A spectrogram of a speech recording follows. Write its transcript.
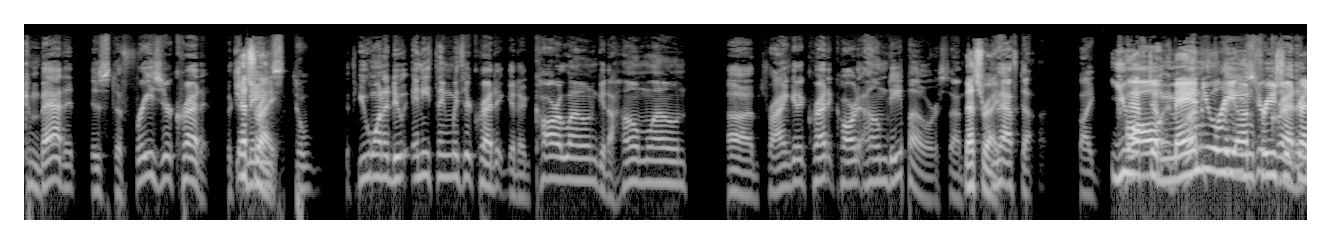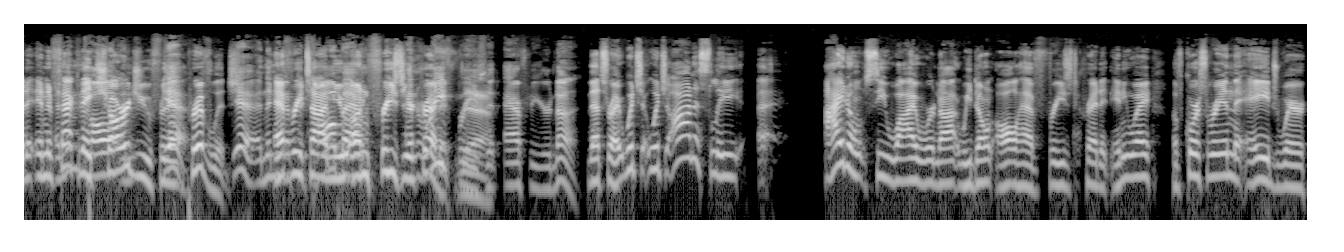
combat it is to freeze your credit, which That's means right. to, if you want to do anything with your credit, get a car loan, get a home loan, uh, try and get a credit card at Home Depot or something. That's right. You have to like you have to manually unfreeze your credit, and in fact, they charge and- you for yeah, that privilege. Yeah, and then you have every to time call you unfreeze your and credit. refreeze Yeah. it after you're done. That's right. Which which honestly, uh, I don't see why we're not. We don't all have freezed credit anyway. Of course, we're in the age where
